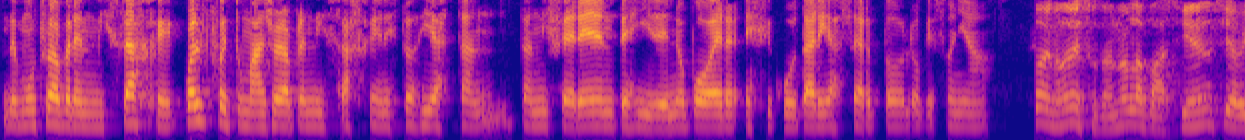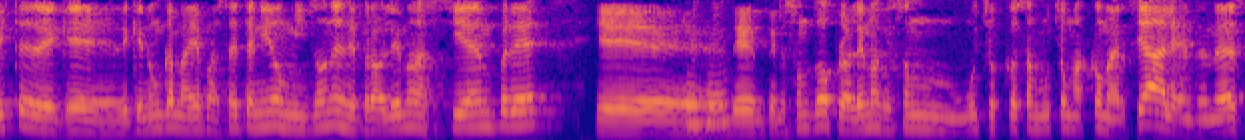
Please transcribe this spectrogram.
de, mucho aprendizaje. ¿Cuál fue tu mayor aprendizaje en estos días tan, tan diferentes y de no poder ejecutar y hacer todo lo que soñabas? Bueno, eso, tener la paciencia, viste, de que, de que nunca me había pasado. He tenido millones de problemas siempre, eh, pero son todos problemas que son muchas cosas mucho más comerciales, ¿entendés?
